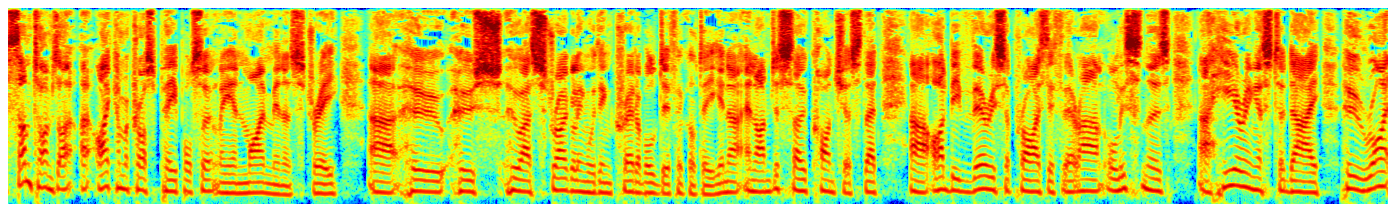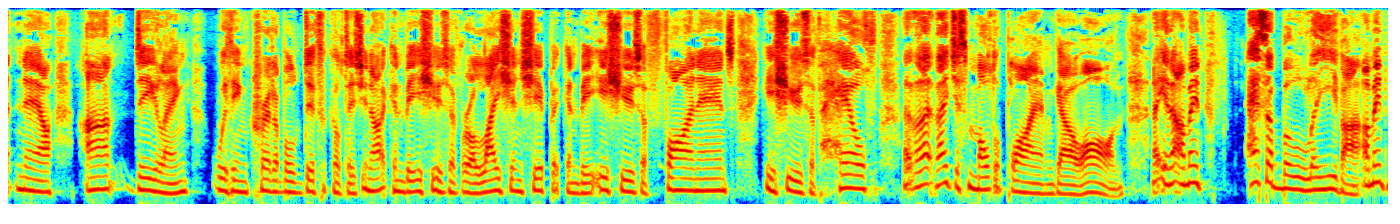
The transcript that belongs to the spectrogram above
sometimes I, I, come across people, certainly in my ministry, uh, who who who are struggling with incredible difficulty. You know, and I'm just so conscious that uh, I'd be very surprised if there aren't listeners uh, hearing us today who right now aren't dealing with incredible difficulties. You know, it can be issues of relationship, it can be issues of finance, issues of health. They, they just multiply and go on. You know, I mean, as a believer, I mean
